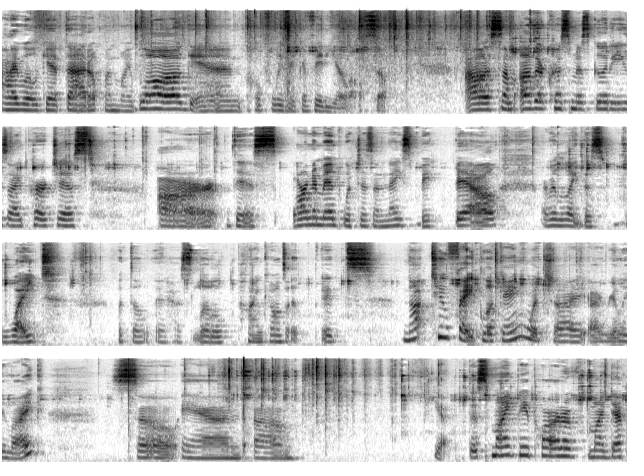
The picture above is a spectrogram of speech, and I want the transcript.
I will get that up on my blog and hopefully make a video also. Uh, some other Christmas goodies I purchased are this ornament, which is a nice big bell. I really like this white with the, it has little pine cones. It, it's not too fake looking, which I, I really like. So, and um, yeah, this might be part of my deck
